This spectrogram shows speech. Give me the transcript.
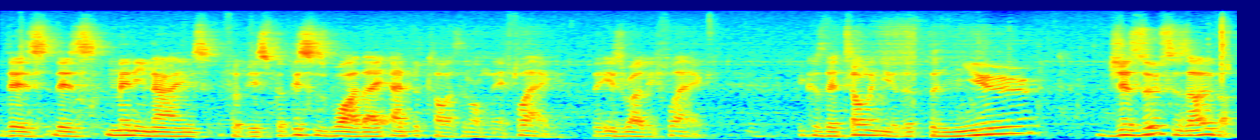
there's there's many names for this, but this is why they advertise it on their flag, the Israeli flag, because they're telling you that the new Jesus is over.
